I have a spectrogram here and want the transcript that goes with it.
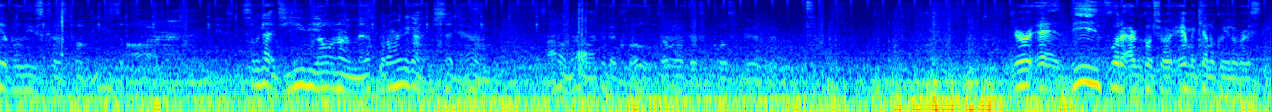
Don't police because police are. So we got GVO on our left, but I heard they got shut down. So I don't know. I think they're closed. I don't know if they're closed for good. But... You're at the Florida Agricultural and Mechanical University.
